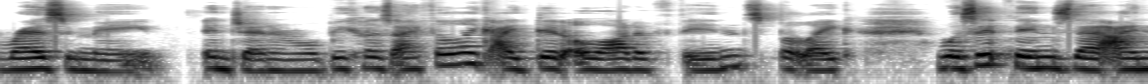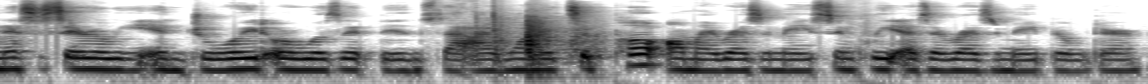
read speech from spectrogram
resume in general because I feel like I did a lot of things, but like, was it things that I necessarily enjoyed or was it things that I wanted to put on my resume simply as a resume builder?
